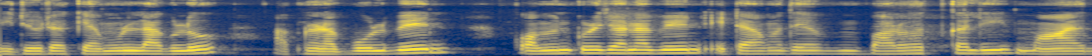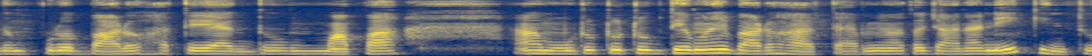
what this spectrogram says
ভিডিওটা কেমন লাগল আপনারা বলবেন কমেন্ট করে জানাবেন। এটা আমাদের বারো হাতকালি মা একদম পুরো বারো হাতে একদম মাপা মুটুক টুটুক দিয়ে মনে হয় বারো হাত। আমি অত জানা নেই, কিন্তু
